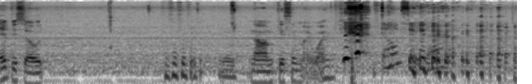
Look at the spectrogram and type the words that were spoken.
episode. now I'm kissing my wife. Don't say that.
